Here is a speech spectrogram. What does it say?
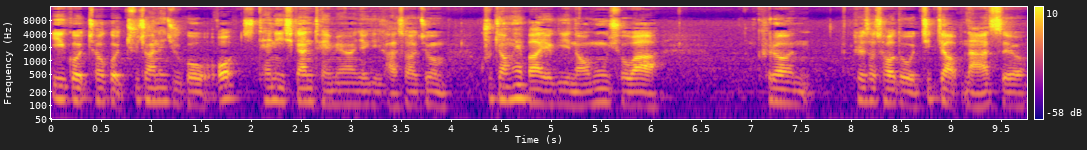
이것 저것 추천해주고 어 테니 시간 되면 여기 가서 좀 구경해봐 여기 너무 좋아 그런 그래서 저도 직접 나왔어요.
